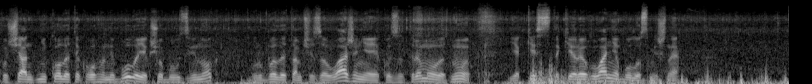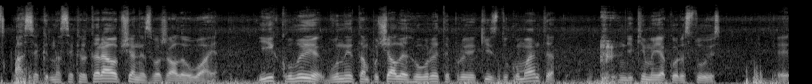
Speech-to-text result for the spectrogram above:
хоча ніколи такого не було, якщо був дзвінок, робили там чи зауваження, якось затримували. Ну, якесь таке реагування було смішне. А на секретаря взагалі не зважали уваги. І коли вони там почали говорити про якісь документи, якими я користуюсь, е,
